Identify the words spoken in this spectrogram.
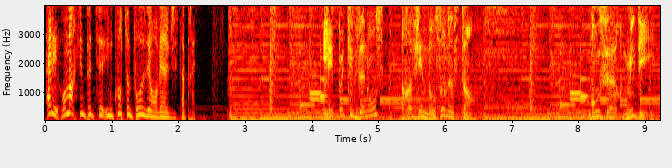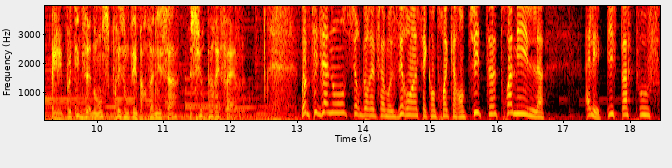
Allez, on marque une, petite, une courte pause et on revient juste après. Les petites annonces reviennent dans un instant. 11h midi. Les petites annonces présentées par Vanessa sur Peur FM. Vos petites annonces sur Beurre FM au 01 53 48 3000. Allez, pif paf pouf.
